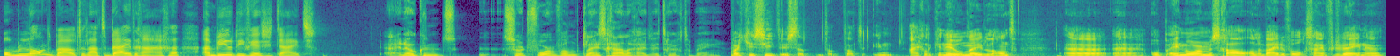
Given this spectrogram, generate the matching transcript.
om landbouw te laten bijdragen aan biodiversiteit. En ook een soort vorm van kleinschaligheid weer terug te brengen. Wat je ziet is dat, dat, dat in, eigenlijk in heel Nederland eh, eh, op enorme schaal alle weidevogels zijn verdwenen.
